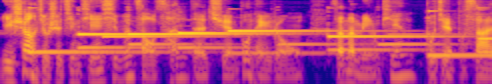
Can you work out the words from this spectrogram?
以上就是今天新闻早餐的全部内容，咱们明天不见不散。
